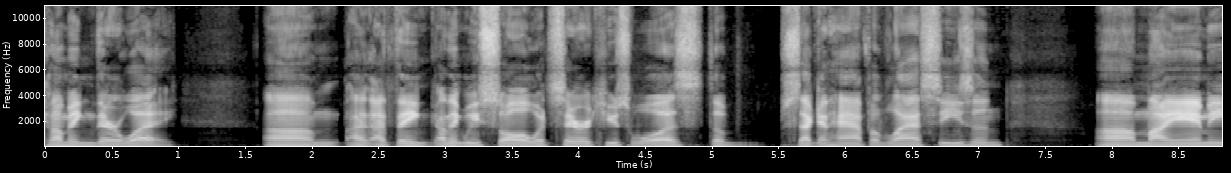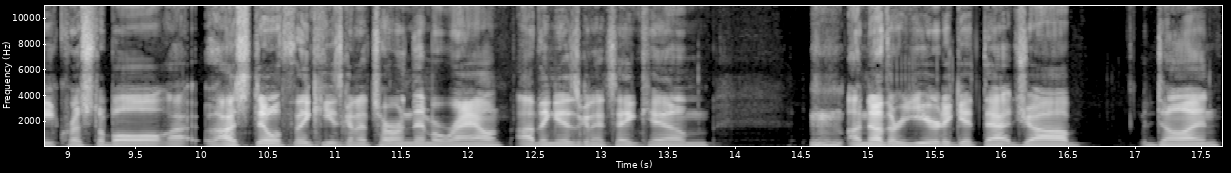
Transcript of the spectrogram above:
coming their way. Um, I, I think I think we saw what Syracuse was the second half of last season. Uh, Miami, Cristobal, I, I still think he's going to turn them around. I think it is going to take him another year to get that job done.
